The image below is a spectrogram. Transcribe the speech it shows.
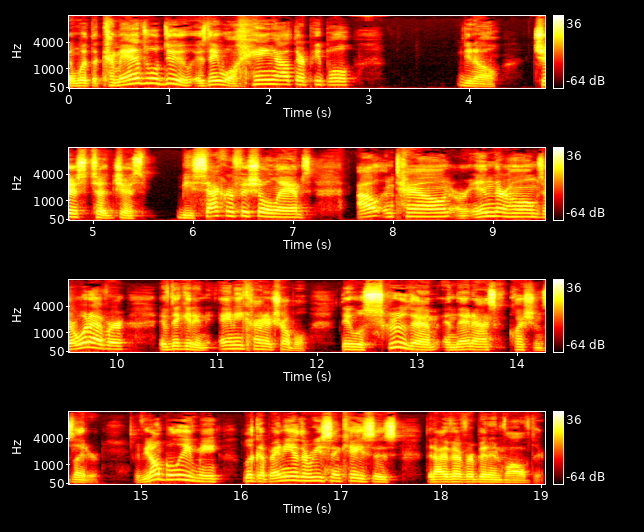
And what the commands will do is they will hang out their people, you know, just to just be sacrificial lambs out in town or in their homes or whatever if they get in any kind of trouble. They will screw them and then ask questions later. If you don't believe me, look up any of the recent cases that I've ever been involved in.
